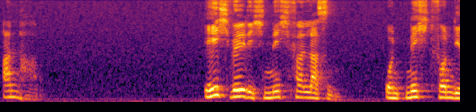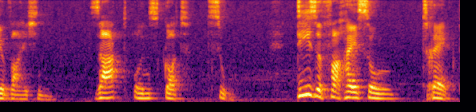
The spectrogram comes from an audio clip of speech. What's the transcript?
anhaben? Ich will dich nicht verlassen und nicht von dir weichen, sagt uns Gott zu. Diese Verheißung trägt.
